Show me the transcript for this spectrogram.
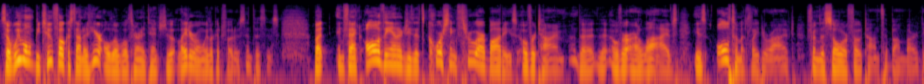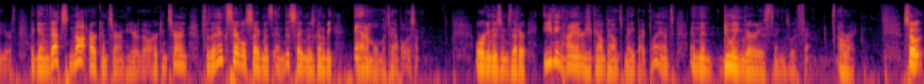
So we won't be too focused on it here, although we'll turn attention to it later when we look at photosynthesis. But in fact, all of the energy that's coursing through our bodies over time, the, the, over our lives, is ultimately derived from the solar photons that bombard the Earth. Again, that's not our concern here, though. Our concern for the next several segments, and this segment is going to be animal metabolism organisms that are eating high energy compounds made by plants and then doing various things with them. All right. So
